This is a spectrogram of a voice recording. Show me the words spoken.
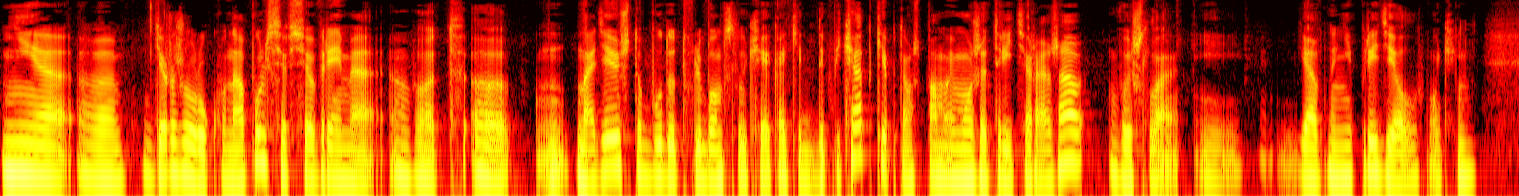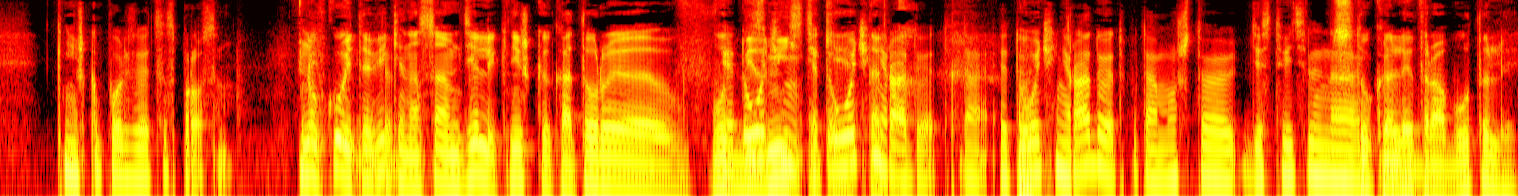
не э, держу руку на пульсе все время. Вот. Э, надеюсь, что будут в любом случае какие-то допечатки, потому что, по-моему, уже три тиража вышло, и явно не предел. Очень книжка пользуется спросом. Ну, в кои-то веке, на самом деле, книжка, которая вот это без очень, мистики. Это очень так... радует, да. Это ну, очень радует, потому что действительно... Столько лет работали.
